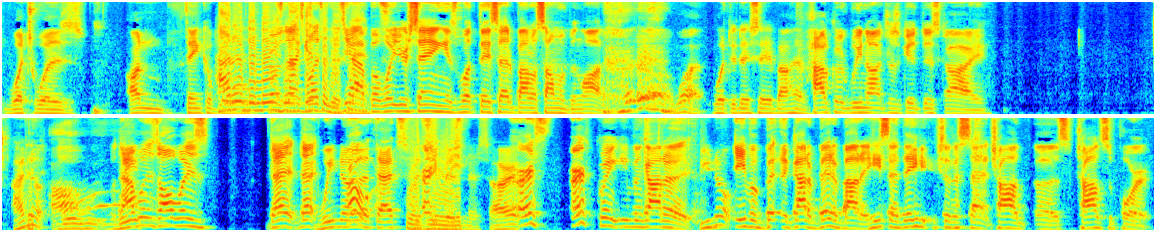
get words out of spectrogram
which was unthinkable. How did the Bro, news not get what, to this? yeah, man? but what you're saying is what they said about Osama bin Laden. what? What did they say about him? How could we not just get this guy? I know. Oh. well, that we- was always that that We know Bro, that that's What'd fake you read? business. All right. Earth earthquake even got a You know. even got a bit about it. He said they should have sent child uh, child support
